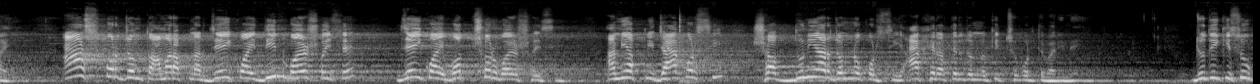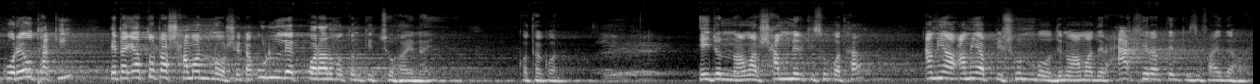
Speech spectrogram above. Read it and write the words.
নাই। আজ পর্যন্ত আমার আপনার যেই কয় দিন বয়স হয়েছে যেই কয় বৎসর বয়স হয়েছে আমি আপনি যা করছি, সব দুনিয়ার জন্য করছি, আখেরাতের জন্য কিচ্ছু করতে পারি নাই। যদি কিছু করেও থাকি, এটা এতটা সামান্য, সেটা উল্লেখ করার মতন কিচ্ছু হয় নাই। কথা কন। এই জন্য আমার সামনের কিছু কথা আমি আমি আপনি শুনব যেন আমাদের আখেরাতের কিছু ফায়দা হয়।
